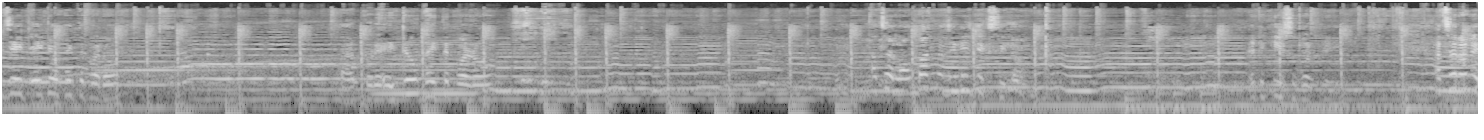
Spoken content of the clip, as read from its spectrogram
এই যে এইটাও খাইতে পারো। তারপরে এইটাও খাইতে পারো। আচ্ছা লম্বা একটা জিনিস দেখছিলাম। এটা কি সুগার ফ্রি আচ্ছা রবি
